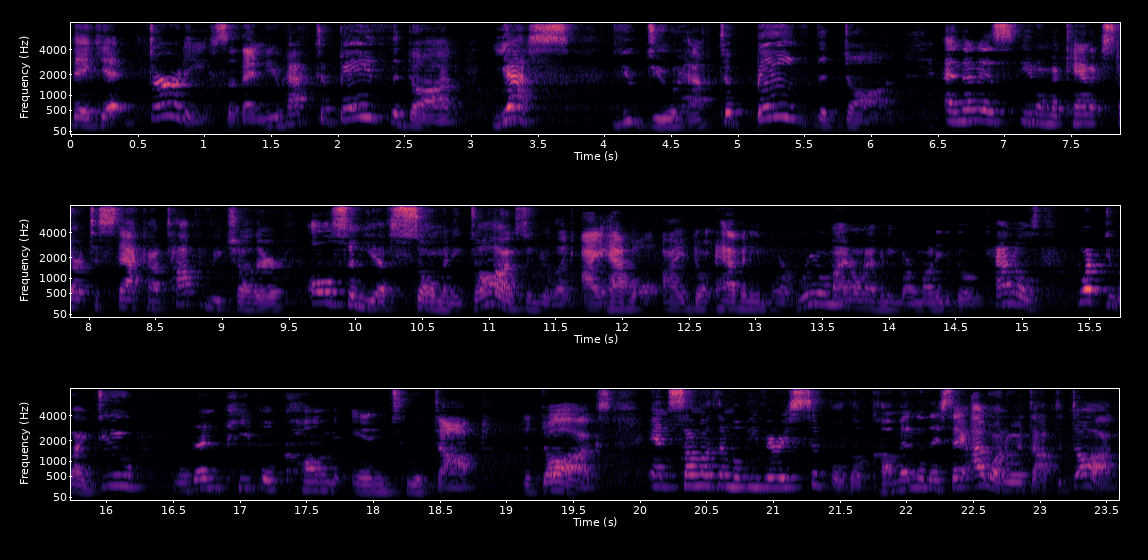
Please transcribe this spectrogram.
they get dirty. So then you have to bathe the dog. Yes, you do have to bathe the dog. And then as you know, mechanics start to stack on top of each other, all of a sudden you have so many dogs, and you're like, I have, I don't have any more room. I don't have any more money to build kennels. What do I do? Well, then people come in to adopt the dogs, and some of them will be very simple. They'll come in and they say, I want to adopt a dog.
